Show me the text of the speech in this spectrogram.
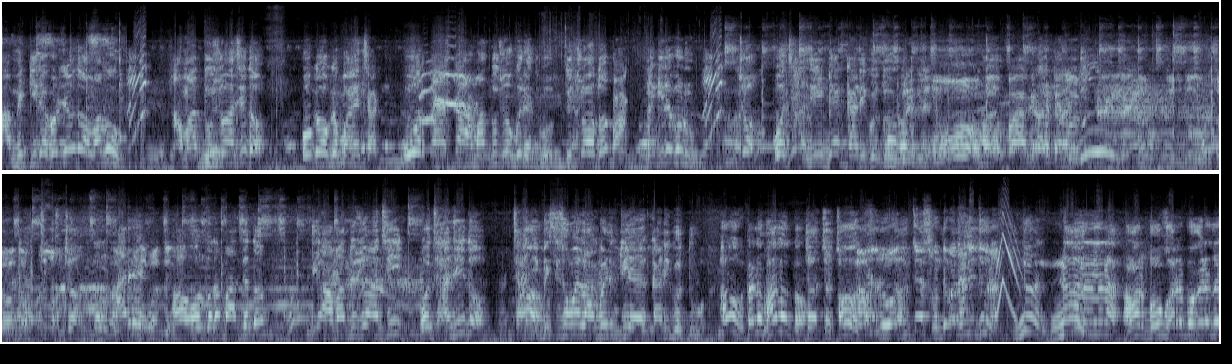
আমি কিটা করে যাব তো মাকু আমার দুজন আছে তো। ওকে ওকে পায়ে ছাড় ওর কাজটা আমার দুজন করে দেবো তুই চ তো না কিটা করু চ ও ঝাঁঝি ব্যাগ কাঁড়ি করে দেবো উপরে ও ছেটা তো চ আরে হ্যাঁ, ওর কথা বাদ দে তো দিয়ে আমার দুজন আছি ও ঝাঁঝি তো ঝাঁঝি বেশি সময় লাগবে না তুই কাঁড়ি করে দেবো হো তাহলে ভালো তো চ চ সন্ধ্যেবেলা না না না আমার বউ ঘরের পকেটে তো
